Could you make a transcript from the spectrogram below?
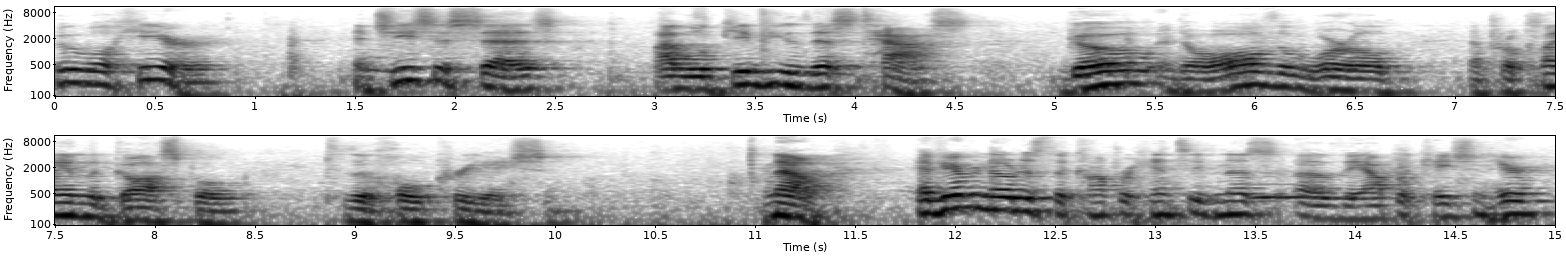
who will hear. And Jesus says, I will give you this task go into all the world and proclaim the gospel to the whole creation. Now, have you ever noticed the comprehensiveness of the application here?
